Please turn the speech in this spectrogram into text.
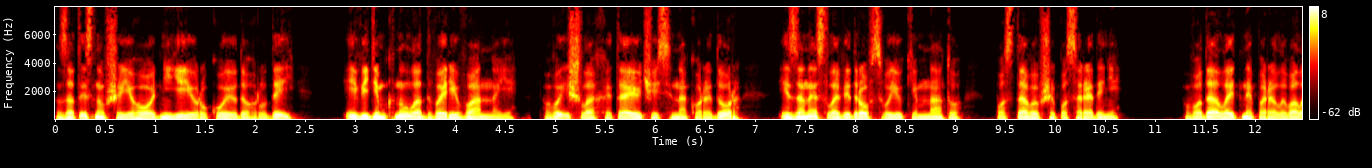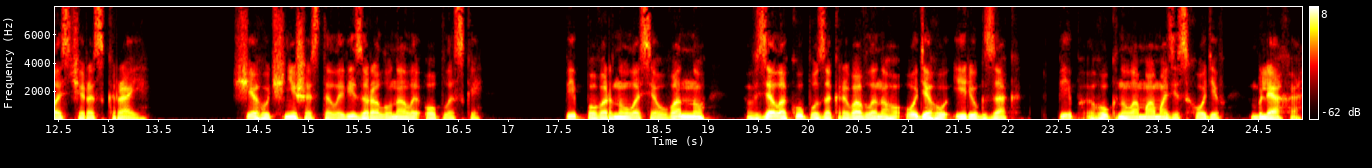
затиснувши його однією рукою до грудей, і відімкнула двері ванної, вийшла, хитаючись на коридор, і занесла відро в свою кімнату, поставивши посередині. Вода ледь не переливалась через край. Ще гучніше з телевізора лунали оплески. Піп повернулася у ванну, взяла купу закривавленого одягу і рюкзак. Піп гукнула мама зі сходів Бляха,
